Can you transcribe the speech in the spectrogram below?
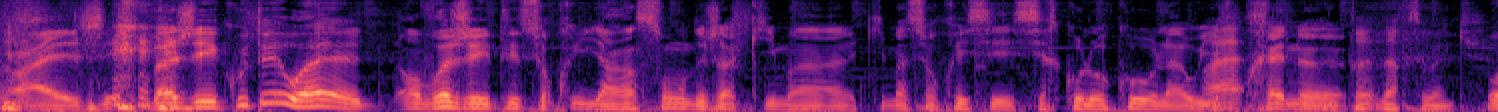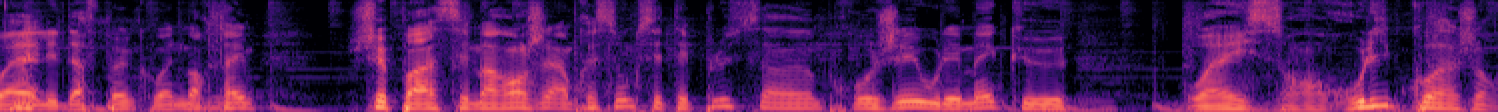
Ouais, j'ai bah, j'ai écouté, ouais. En vrai, j'ai été surpris. Il y a un son déjà qui m'a qui m'a surpris, c'est Circo Loco, là où ils reprennent euh, Daft Punk. ouais, Ouais. les Daft Punk One More Time. Je sais pas, c'est marrant. J'ai l'impression que c'était plus un projet où les mecs, euh, ouais, ils sont en roue libre, quoi. Genre,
